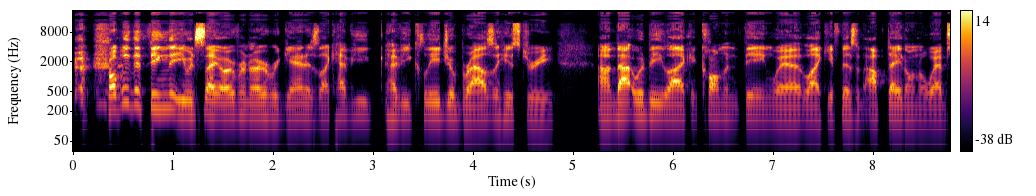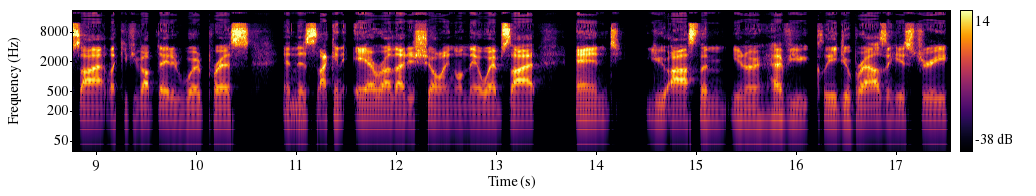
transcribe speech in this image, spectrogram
Probably the thing that you would say over and over again is like, have you have you cleared your browser history? Um, that would be like a common thing where like if there's an update on a website, like if you've updated WordPress and mm. there's like an error that is showing on their website and you ask them, you know, have you cleared your browser history?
